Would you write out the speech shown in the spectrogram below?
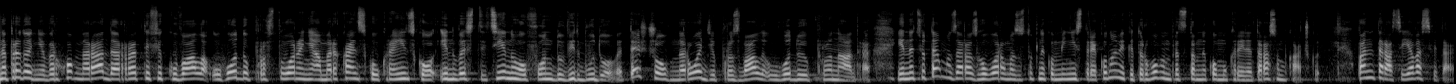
Напередодні Верховна Рада ратифікувала угоду про створення американсько-українського інвестиційного фонду відбудови, те, що в народі прозвали угодою про надра. І на цю тему зараз говоримо з заступником міністра економіки, торговим представником України Тарасом Качкою. Пане Тарасе, я вас вітаю.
